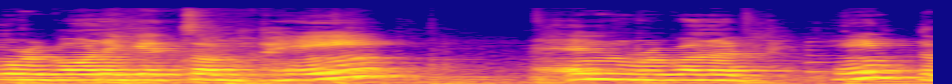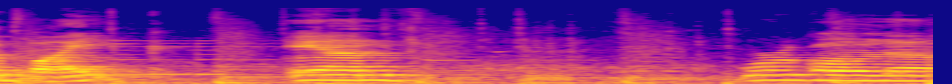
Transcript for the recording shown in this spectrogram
we're going to get some paint and we're going to paint the bike and we're going to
